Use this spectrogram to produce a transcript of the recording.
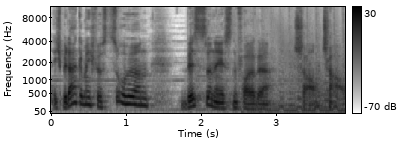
Ich bedanke mich fürs Zuhören. Bis zur nächsten Folge. Ciao, ciao.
